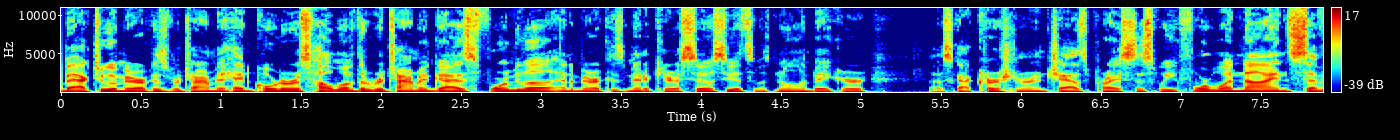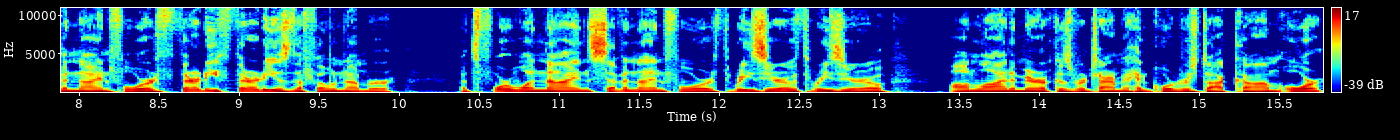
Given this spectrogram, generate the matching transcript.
back to America's Retirement Headquarters, home of the Retirement Guys Formula and America's Medicare Associates with Nolan Baker, uh, Scott Kirschner, and Chaz Price this week. 419 794 3030 is the phone number. That's 419 794 3030. Online, americasretirementheadquarters.com or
